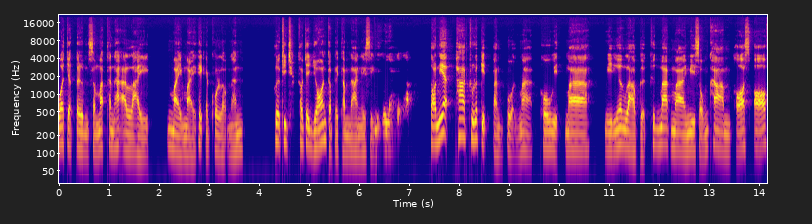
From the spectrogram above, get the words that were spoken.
ว่าจะเติมสมรรถนะอะไร ใหม่ๆ ให้กับคนเหล่านั้น เพื่อที่เขาจะย้อนกลับไปทำงานในสิ่งที่เขาอยากจะทำตอนนี้ภาคธุรกิจปั่นป่วนมากโควิดมามีเรื่องราวเกิดขึ้นมากมาย มีสงคราม cost of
